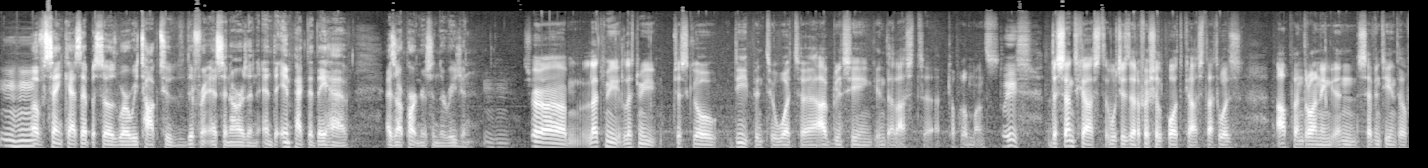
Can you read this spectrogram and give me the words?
mm-hmm. of CENTCAST episodes where we talk to the different SNRs and, and the impact that they have as our partners in the region. Mm-hmm. Sure. Um, let me let me just go deep into what uh, I've been seeing in the last uh, couple of months. Please. The CENTCAST, which is the official podcast that was up and running in 17th of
